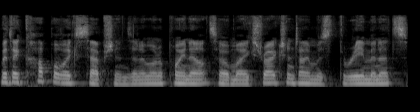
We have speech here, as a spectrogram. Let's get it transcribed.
with a couple exceptions. And I want to point out, so my extraction time was three minutes.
